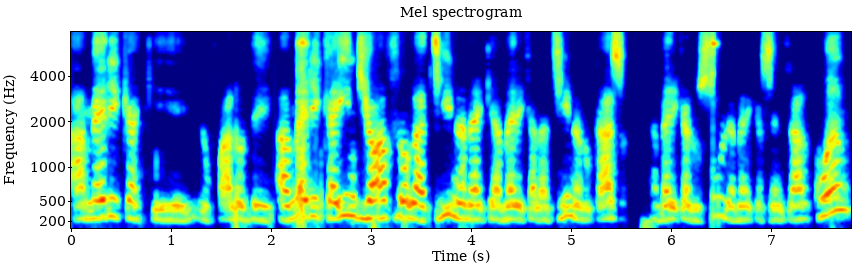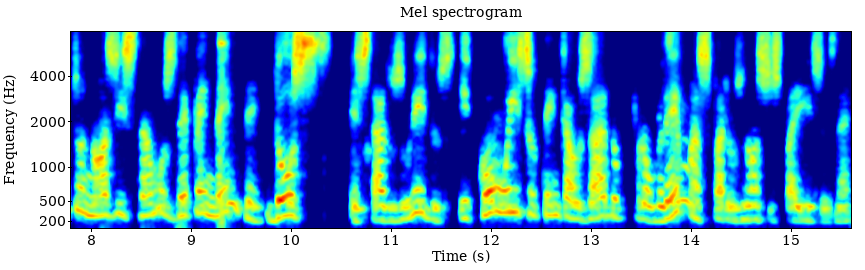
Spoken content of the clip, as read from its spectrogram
a América que eu falo de América índio-afro-latina, né, que é a América Latina, no caso, América do Sul, América Central, quanto nós estamos dependentes dos Estados Unidos e como isso tem causado problemas para os nossos países, né?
